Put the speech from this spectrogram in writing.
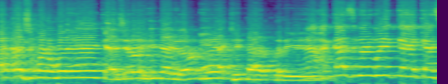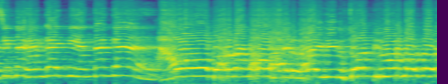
ಆಕಾಶ ಮನಗುಳಿ ಕ್ಯಾಸಿರ ಹಿಂಗ ಆಡಿದವ್ ನೀವ್ ಯಾಕೆ ಹಿಂಗ ಆಡ್ತಾರಿ? ಆಕಾಶ ಮನಗುಳಿ ಕ್ಯಾಸಿಟ್ನಾಗ ಹಂಗಾಯ್ತು ನೀ ಅಂದಂಗ? ಅವ ಬರ್ದಂಗ ಅವ ಹಾಡಿದ. ಈಗ ಸ್ವಂತ ಇವ್ರು ಬರ್ದಾರ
